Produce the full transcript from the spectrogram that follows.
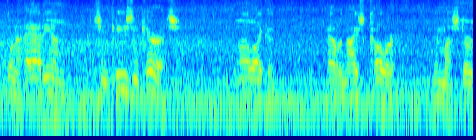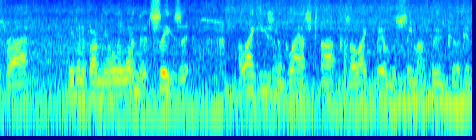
I'm gonna add in some peas and carrots. I like to have a nice color in my stir fry, even if I'm the only one that sees it. I like using a glass top because I like to be able to see my food cooking.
